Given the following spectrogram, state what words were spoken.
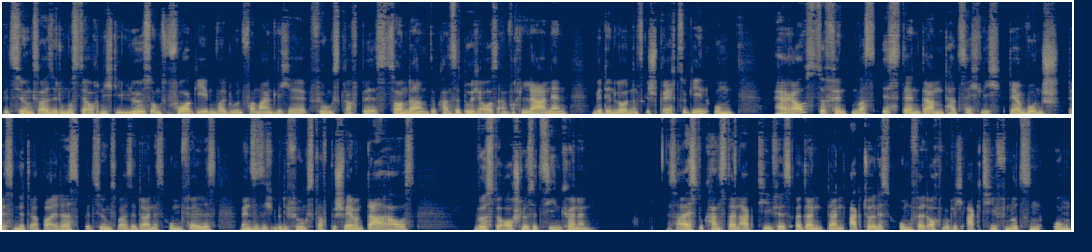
beziehungsweise du musst ja auch nicht die Lösung vorgeben, weil du eine vermeintliche Führungskraft bist, sondern du kannst ja durchaus einfach lernen, mit den Leuten ins Gespräch zu gehen, um herauszufinden, was ist denn dann tatsächlich der Wunsch des Mitarbeiters beziehungsweise deines Umfeldes, wenn sie sich über die Führungskraft beschweren. Und daraus wirst du auch Schlüsse ziehen können. Das heißt, du kannst dein aktives, äh, dein, dein aktuelles Umfeld auch wirklich aktiv nutzen, um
